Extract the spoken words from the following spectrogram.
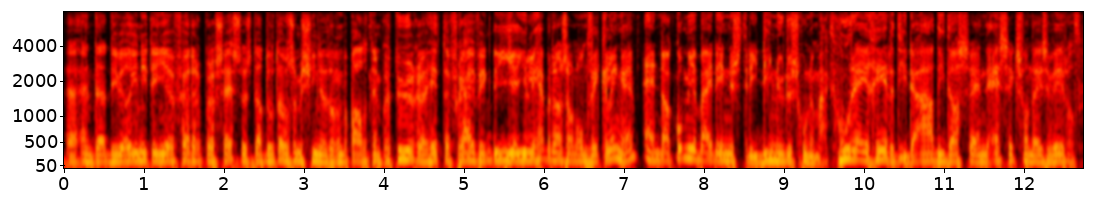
Uh, en de, die wil je niet in je verdere proces. Dus dat doet onze machine door een bepaalde temperatuur, uh, hitte, wrijving. jullie hebben dan zo'n ontwikkeling, hè? En dan kom je bij de industrie die nu de schoenen maakt. Hoe reageren die, de Adidas en de Essex van deze wereld?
